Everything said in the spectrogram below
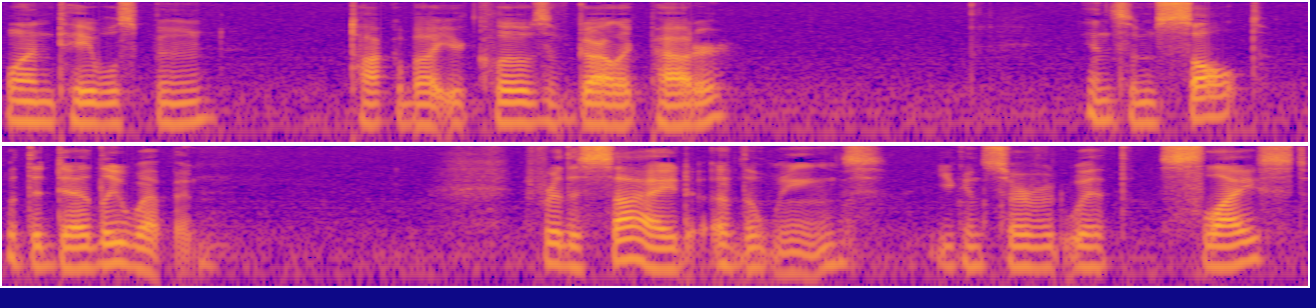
One tablespoon, talk about your cloves of garlic powder, and some salt with the deadly weapon. For the side of the wings, you can serve it with sliced.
